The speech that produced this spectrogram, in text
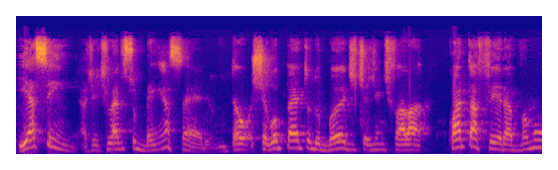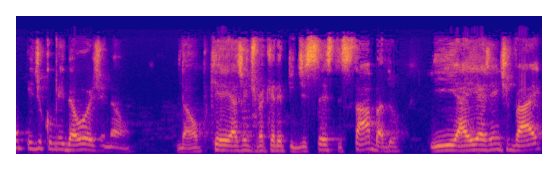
E assim, a gente leva isso bem a sério. Então, chegou perto do budget, a gente fala, Quarta-feira, vamos pedir comida hoje? Não. Não, porque a gente vai querer pedir sexta e sábado, e aí a gente vai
